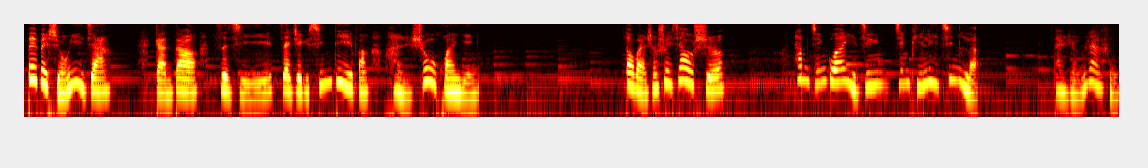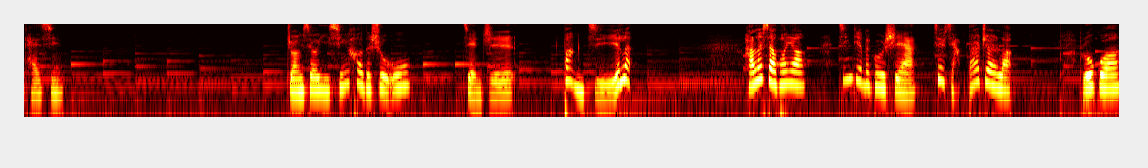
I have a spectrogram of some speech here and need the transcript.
贝贝熊一家感到自己在这个新地方很受欢迎。到晚上睡觉时，他们尽管已经筋疲力尽了，但仍然很开心。装修一新后的树屋，简直棒极了。好了，小朋友，今天的故事呀就讲到这儿了。如果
